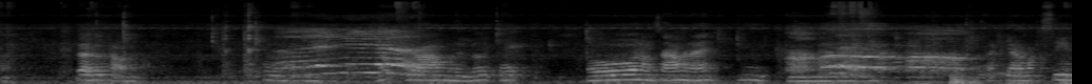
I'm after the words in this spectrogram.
ค่ะเดี๋ยวคือเขาน่ะรับยาวเหมือนเลยปุ๊บ โอ้น้องสาวไหน อืมสักยาวัคซีน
